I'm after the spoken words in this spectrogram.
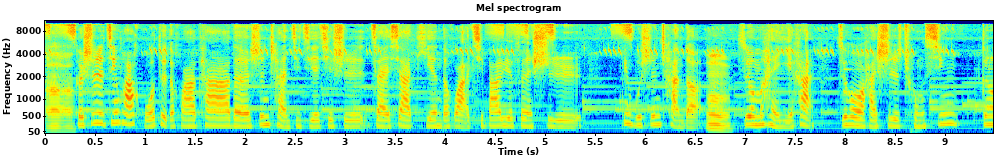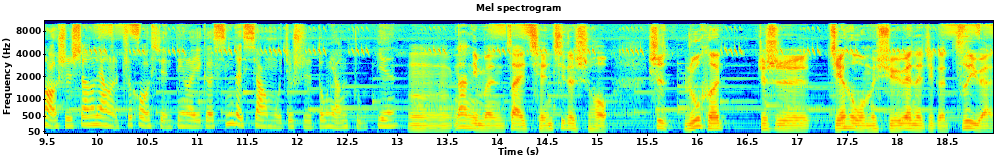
啊。可是金华火腿的话，它的生产季节。其实在夏天的话，七八月份是并不生产的，嗯，所以我们很遗憾，最后还是重新跟老师商量了之后，选定了一个新的项目，就是东阳竹编。嗯嗯，那你们在前期的时候是如何就是结合我们学院的这个资源，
